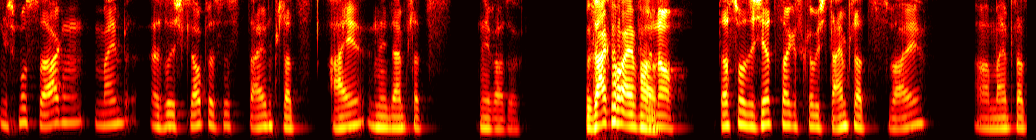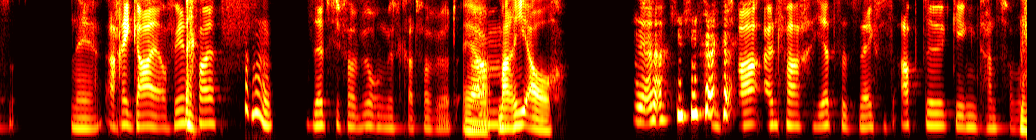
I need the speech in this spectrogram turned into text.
ich muss sagen, mein, also ich glaube, es ist dein Platz ein, nee, dein Platz, nee, warte. Sag doch einfach. Genau. Das, was ich jetzt sage, ist, glaube ich, dein Platz zwei. Aber mein Platz, nee, ach egal, auf jeden Fall. Selbst die Verwirrung ist gerade verwirrt. Ja, Ähm, Marie auch. Ja. und zwar einfach jetzt als nächstes Abdel gegen Tanzverbot.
